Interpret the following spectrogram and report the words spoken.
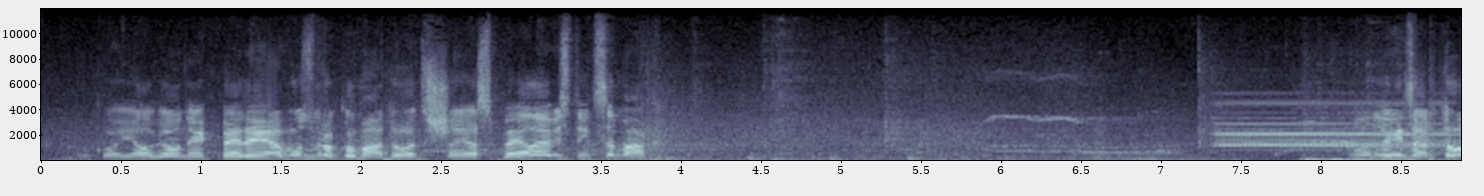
Nu, ko Jelgaunieki pēdējā uzbrukumā dodas šajā spēlē visticamāk. Un līdz ar to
